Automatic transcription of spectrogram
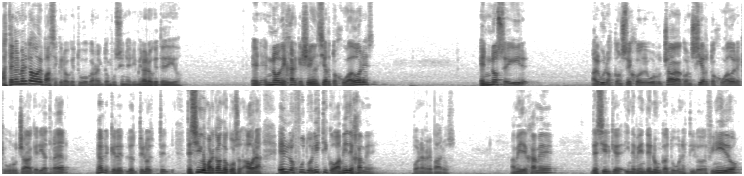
Hasta en el mercado de pase creo que estuvo correcto Pusineri, mirá lo que te digo en, no dejar que lleguen ciertos jugadores, en no seguir algunos consejos de Burruchaga con ciertos jugadores que Burruchaga quería traer. Que te, sigo marcando cosas. Ahora, en lo futbolístico, a mí déjame poner reparos. A mí déjame decir que Independiente nunca tuvo un estilo definido.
